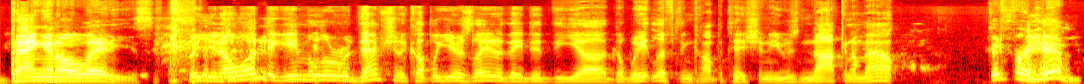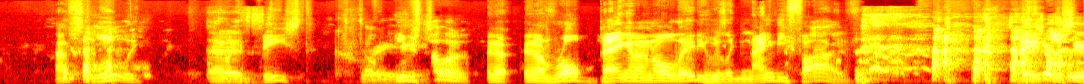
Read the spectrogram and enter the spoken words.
banging old ladies. But you know what? They gave him a little redemption. A couple years later, they did the uh the weightlifting competition. He was knocking them out. Good for him. Absolutely. That Fucking is beast. crazy. He was still in a, in a role banging on an old lady who was like 95. Hey, listen,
